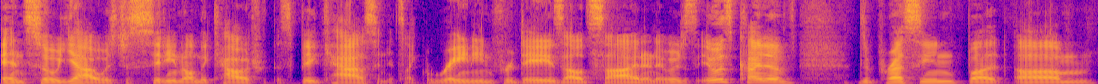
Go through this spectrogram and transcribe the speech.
and so yeah, I was just sitting on the couch with this big cast, and it's like raining for days outside, and it was it was kind of depressing, but um,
